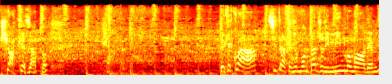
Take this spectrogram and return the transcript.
Shock, esatto. Perché qua si tratta di un montaggio di Mimmo Modem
